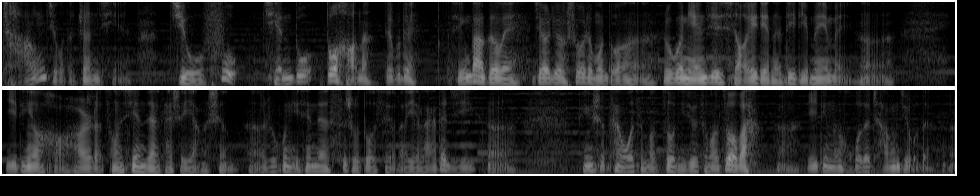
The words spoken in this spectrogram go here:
长久的赚钱，久富。钱多多好呢，对不对？行吧，各位，今儿就说这么多啊。如果年纪小一点的弟弟妹妹啊，一定要好好的从现在开始养生啊。如果你现在四十多岁了，也来得及啊。平时看我怎么做，你就怎么做吧啊，一定能活得长久的啊，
